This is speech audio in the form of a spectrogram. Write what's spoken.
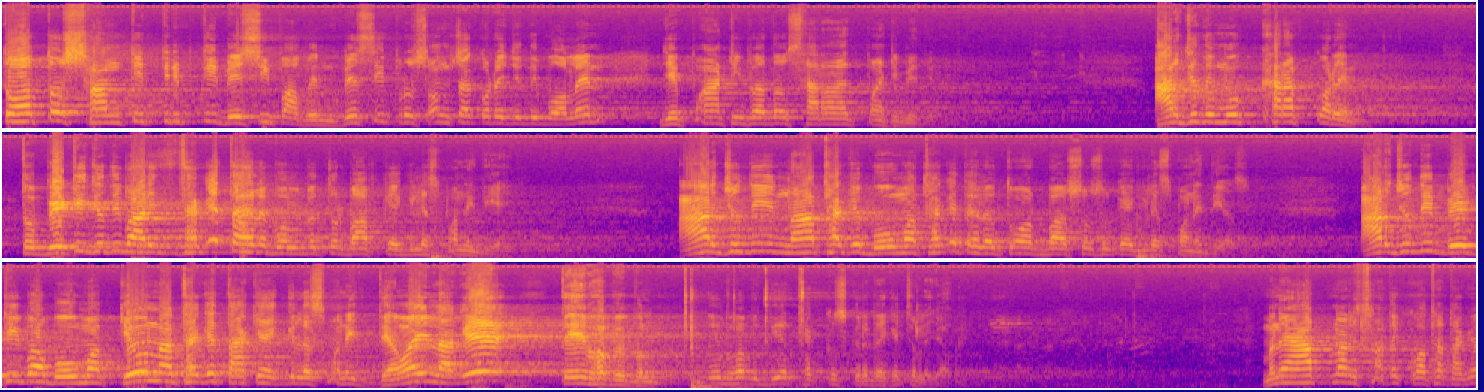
তত শান্তি তৃপ্তি বেশি পাবেন। বেশি প্রশংসা করে যদি বলেন যে পা টিপা দাও সারা রাত পা টিপে দেবে। আর যদি মুখ খারাপ করেন, তো বেটি যদি বাড়িতে থাকে, তাহলে বলবে, তোর বাপকে এক গ্লাস পানি দিয়ে আর যদি না থাকে, বৌমা থাকে, তাহলে তোমার বা শ্বশুরকে এক গ্লাস পানি দিয়ে আসো। আর যদি বেটি বা বৌমা কেউ না থাকে, তাকে এক গ্লাস পানি দেওয়াই লাগে, তো এইভাবে বলব। এইভাবে দিয়ে থাকুস করে রেখে চলে যাবে। মানে আপনার সাথে কথা থাকে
